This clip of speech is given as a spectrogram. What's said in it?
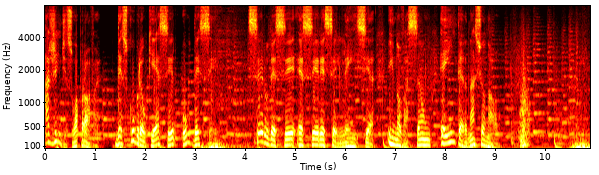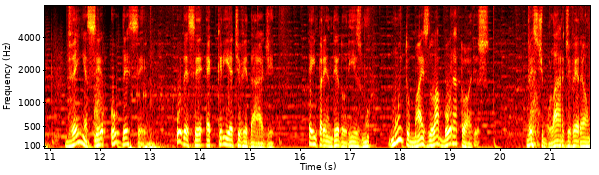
Agende sua prova. Descubra o que é ser UDC. Ser UDC é ser excelência, inovação e internacional. Venha ser UDC. UDC é criatividade, empreendedorismo, muito mais laboratórios. Vestibular de verão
